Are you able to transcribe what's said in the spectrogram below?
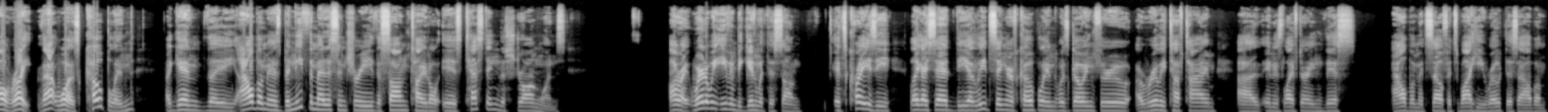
All right, that was Copeland. Again, the album is Beneath the Medicine Tree. The song title is Testing the Strong Ones. All right, where do we even begin with this song? It's crazy. Like I said, the uh, lead singer of Copeland was going through a really tough time uh, in his life during this album itself. It's why he wrote this album.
